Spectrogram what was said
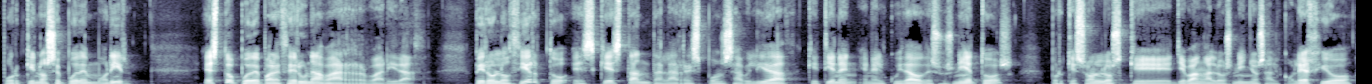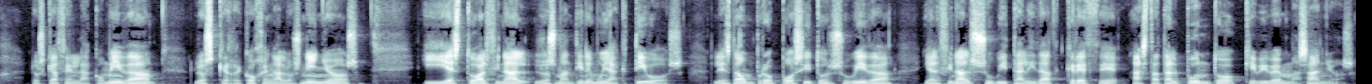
porque no se pueden morir. Esto puede parecer una barbaridad, pero lo cierto es que es tanta la responsabilidad que tienen en el cuidado de sus nietos porque son los que llevan a los niños al colegio, los que hacen la comida, los que recogen a los niños, y esto al final los mantiene muy activos, les da un propósito en su vida y al final su vitalidad crece hasta tal punto que viven más años.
